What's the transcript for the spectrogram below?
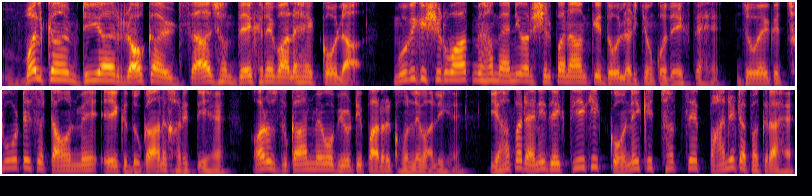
वेलकम डियर रॉकर्ट्स आज हम देखने वाले हैं कोला। मूवी की शुरुआत में हम एनी और शिल्पा नाम की दो लड़कियों को देखते हैं, जो एक छोटे से टाउन में एक दुकान खरीदती है और उस दुकान में वो ब्यूटी पार्लर खोलने वाली है। यहाँ पर एनी देखती है कि कोने की छत से पानी टपक रहा है।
